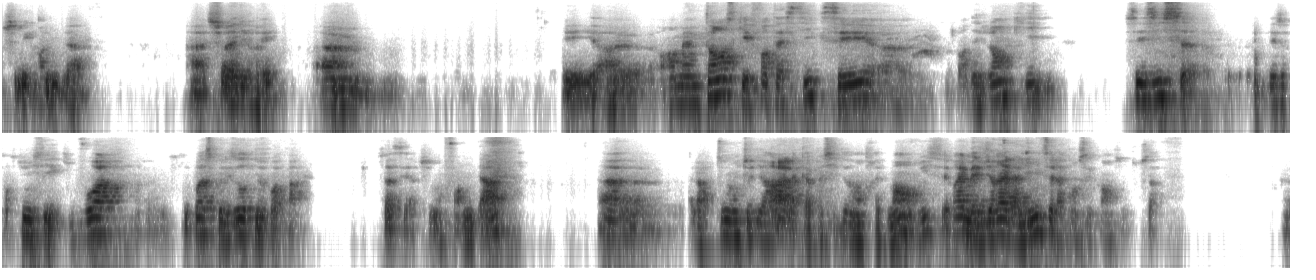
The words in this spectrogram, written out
chez les grands leaders sur la durée. et en même temps, ce qui est fantastique, c'est voir des gens qui saisissent des opportunités, qui voient, qui voient ce que les autres ne voient pas. Ça, c'est absolument formidable. Euh, alors, tout le monde te dira la capacité d'entraînement, oui, c'est vrai, mais je dirais à la limite, c'est la conséquence de tout ça. Euh,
